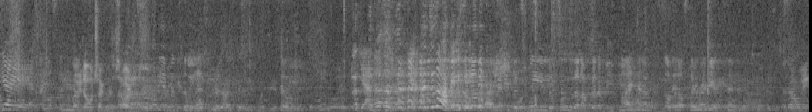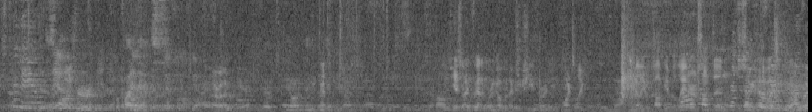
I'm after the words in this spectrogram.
Yeah, yeah, yeah. Let me double check with the sergeant. Yes, I've got to bring up an extra sheet for it. You want to like email you a copy of it later or something, or just so you have it? Okay.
